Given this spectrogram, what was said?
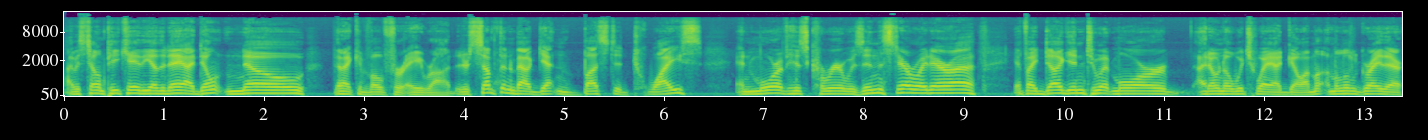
I was telling PK the other day, I don't know then I could vote for A Rod. There's something about getting busted twice, and more of his career was in the steroid era. If I dug into it more, I don't know which way I'd go. I'm, I'm a little gray there.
